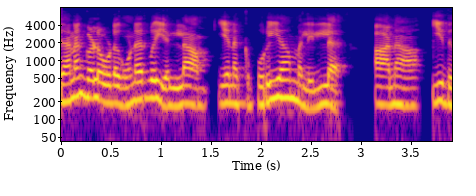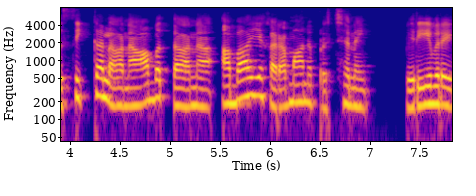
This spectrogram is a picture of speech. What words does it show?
ஜனங்களோட உணர்வு எல்லாம் எனக்கு புரியாமல் இல்லை. ஆனா இது சிக்கலான ஆபத்தான அபாயகரமான பிரச்சனை. பெரியவரே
